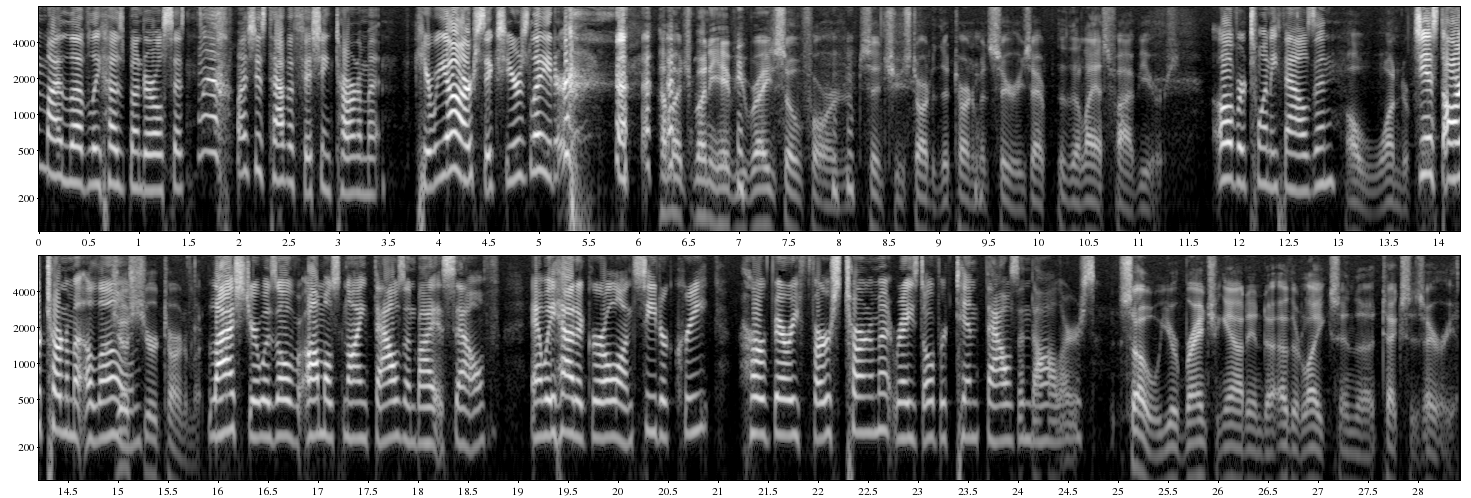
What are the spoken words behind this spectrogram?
And my lovely husband Earl says, eh, let's just have a fishing tournament. Here we are, six years later. How much money have you raised so far since you started the tournament series after the last five years? Over twenty thousand. Oh, wonderful! Just our tournament alone. Just your tournament. Last year was over almost nine thousand by itself, and we had a girl on Cedar Creek. Her very first tournament raised over ten thousand dollars. So you're branching out into other lakes in the Texas area.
